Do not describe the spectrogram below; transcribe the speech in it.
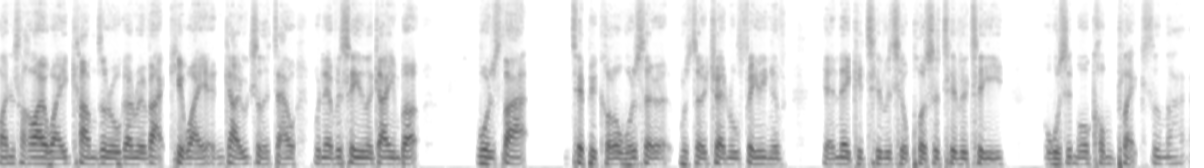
once the highway comes, they're all going to evacuate and go to the town. We'll never see them again." But was that typical, or was there was there a general feeling of yeah, negativity or positivity, or was it more complex than that?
